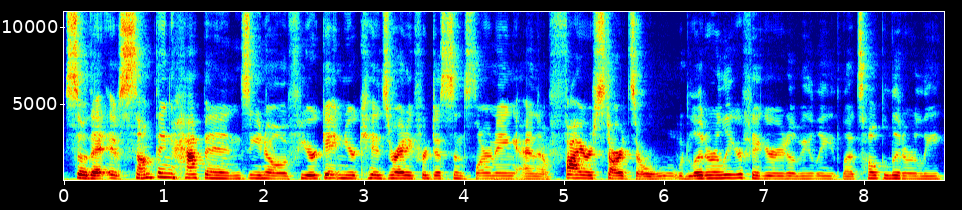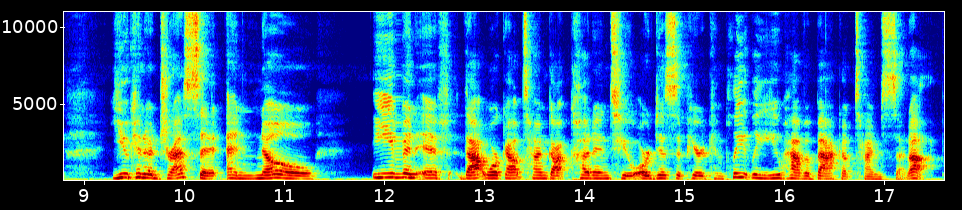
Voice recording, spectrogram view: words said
So that if something happens, you know, if you're getting your kids ready for distance learning and a fire starts or literally or figuratively, let's hope literally, you can address it and know even if that workout time got cut into or disappeared completely, you have a backup time set up.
